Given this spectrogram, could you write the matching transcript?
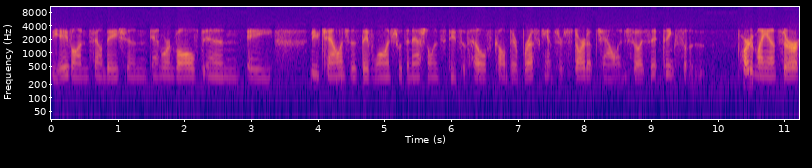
the Avon Foundation, and we're involved in a new challenge that they've launched with the National Institutes of Health called their Breast Cancer Startup Challenge. So I th- think so, part of my answer,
